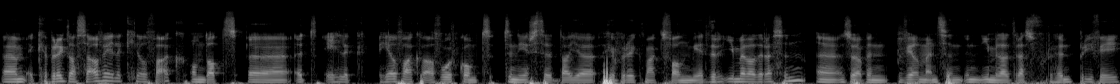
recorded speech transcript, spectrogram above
Um, ik gebruik dat zelf eigenlijk heel vaak, omdat uh, het eigenlijk heel vaak wel voorkomt, ten eerste, dat je gebruik maakt van meerdere e-mailadressen. Uh, zo hebben veel mensen een e-mailadres voor hun privé,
